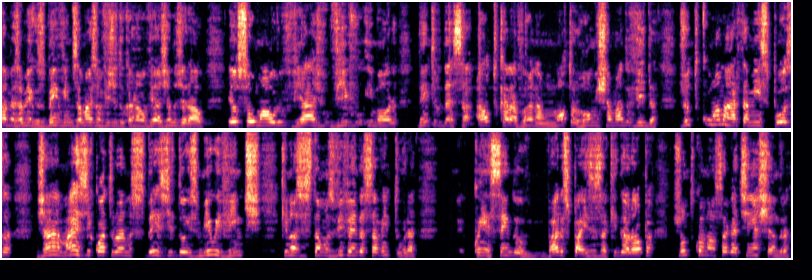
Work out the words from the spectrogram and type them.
Olá meus amigos, bem-vindos a mais um vídeo do canal Viajando Geral. Eu sou o Mauro, viajo, vivo e moro dentro dessa autocaravana, um motorhome chamado Vida, junto com a Marta, minha esposa, já há mais de quatro anos, desde 2020, que nós estamos vivendo essa aventura conhecendo vários países aqui da Europa, junto com a nossa gatinha Chandra.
